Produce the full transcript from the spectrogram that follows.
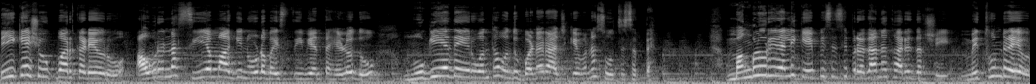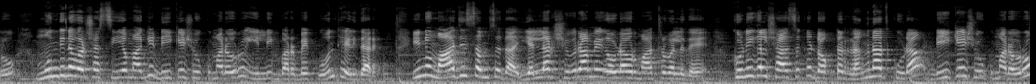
ಡಿ ಕೆ ಶಿವಕುಮಾರ್ ಕಡೆಯವರು ಅವರನ್ನ ಸಿಎಂ ಆಗಿ ನೋಡ ಬಯಸ್ತೀವಿ ಅಂತ ಹೇಳೋದು ಮುಗಿಯದೇ ಇರುವಂತಹ ಒಂದು ಬಣ ರಾಜಕೀಯವನ್ನ ಸೂಚಿಸುತ್ತೆ. ಮಂಗಳೂರಿನಲ್ಲಿ ಕೆಪಿಸಿಸಿ ಪ್ರಧಾನ ಕಾರ್ಯದರ್ಶಿ ಮಿಥುನ್ ರೈ ಅವರು ಮುಂದಿನ ವರ್ಷ ಸಿಎಂ ಆಗಿ ಡಿ ಕೆ ಶಿವಕುಮಾರ್ ಅವರು ಇಲ್ಲಿಗೆ ಬರಬೇಕು ಅಂತ ಹೇಳಿದ್ದಾರೆ. ಇನ್ನು ಮಾಜಿ ಸಂಸದ ಎಲ್ ಆರ್ ಶಿವರಾಮೇಗೌಡ ಅವರು ಮಾತ್ರವಲ್ಲದೆ ಕುಣಿಗಲ್ ಶಾಸಕ ಡಾಕ್ಟರ್ ರಂಗನಾಥ್ ಕೂಡ ಡಿ ಕೆ ಶಿವಕುಮಾರ್ ಅವರು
